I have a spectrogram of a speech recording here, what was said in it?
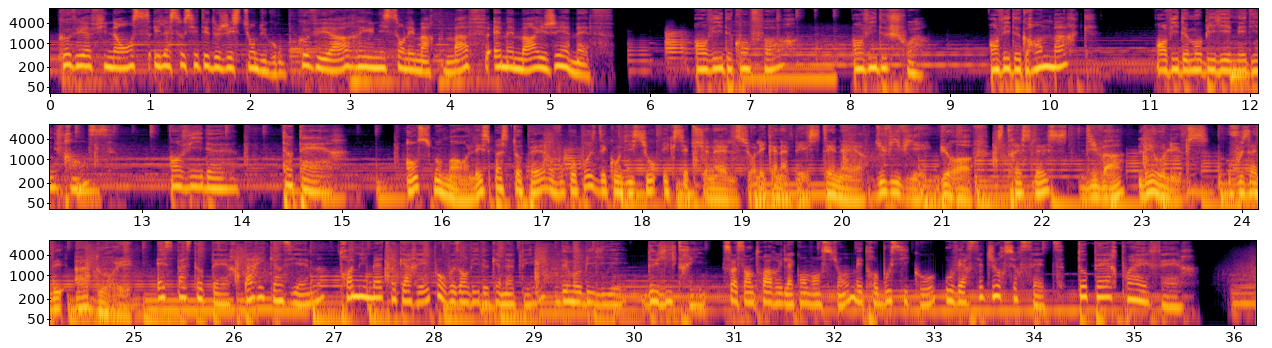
Covea Finance est la société de gestion du groupe Covea réunissant les marques MAF, MMA et GMF. Envie de confort Envie de choix Envie de grandes marques Envie de mobilier made in France Envie de Topair En ce moment, l'espace Topair vous propose des conditions exceptionnelles sur les canapés Stener, Duvivier, Buroff, Stressless, Diva, Léolux. Vous allez adorer. Espace Topair, Paris 15e, 3000 mètres carrés pour vos envies de canapé, de mobilier, de literie. 63 rue de la Convention, métro Boussicot, ouvert 7 jours sur 7. Topair.fr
